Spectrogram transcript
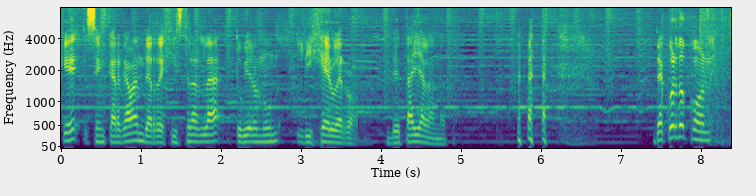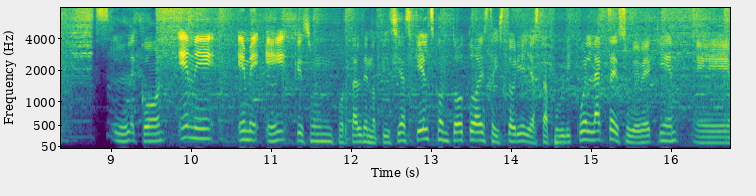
que se encargaban de registrarla tuvieron un ligero error. Detalla la nota. de acuerdo con con NME, que es un portal de noticias, él contó toda esta historia y hasta publicó el acta de su bebé, quien eh,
